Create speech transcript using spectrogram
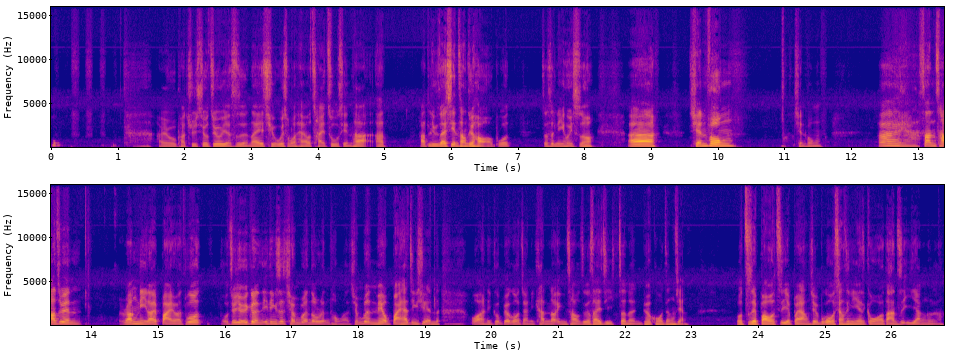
还有帕奇修最后也是那一球，为什么他要踩住先？他他他留在线上就好，不过这是另一回事哦、啊。前锋，前锋，哎呀，三叉这边让你来摆吧。不过我觉得有一个人一定是全部人都认同啊，全部人没有摆他进去的。哇，你跟不要跟我讲，你看到英超这个赛季真的，你不要跟我这样讲，我直接把我自己也摆上去。不过我相信你也跟我的答案是一样的啦。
